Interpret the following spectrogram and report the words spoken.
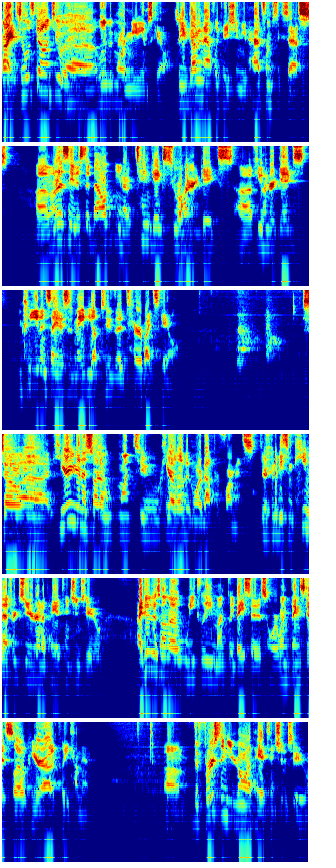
All right, so let's get on to a, a, little bit more medium scale. So you've got an application, you've had some success. Um, I'm going to say this is about you know 10 gigs to 100 gigs, uh, a few hundred gigs. You can even say this is maybe up to the terabyte scale. So uh, here you're going to sort of want to hear a little bit more about performance. There's going to be some key metrics you're going to pay attention to. I do this on a weekly, monthly basis, or when things get slow, periodically come in. Um, the first thing you're going to want to pay attention to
